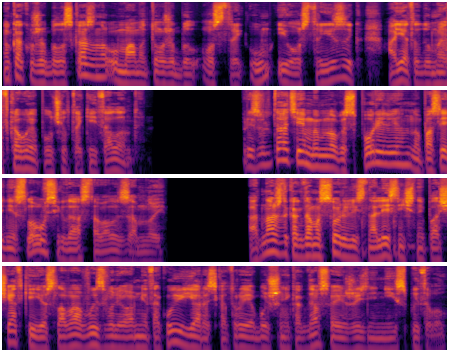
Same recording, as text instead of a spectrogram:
Но, как уже было сказано, у мамы тоже был острый ум и острый язык, а я-то думаю, от кого я получил такие таланты. В результате мы много спорили, но последнее слово всегда оставалось за мной. Однажды, когда мы ссорились на лестничной площадке, ее слова вызвали во мне такую ярость, которую я больше никогда в своей жизни не испытывал.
